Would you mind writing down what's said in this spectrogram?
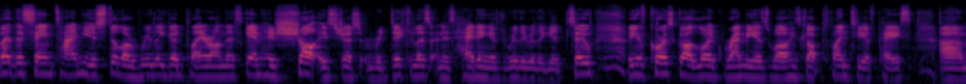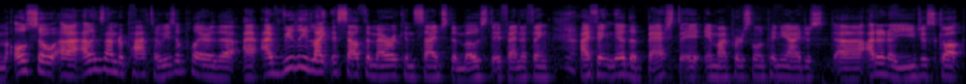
but at the same time, he is still a really good player on this game. His shot is just ridiculous, and his heading is really, really good too. We, of course, got Loic Remy as well. He's got plenty of pace. Um, also, uh, Alexandre Pato, he's a player that I, I, really like the South American sides the most, if anything. I think they're the best, in my personal opinion. I just, uh, I don't know, you just got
